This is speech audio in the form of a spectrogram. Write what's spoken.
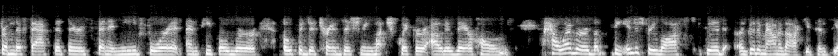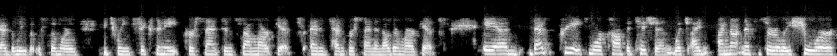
from the fact that there's been a need for it and people were open to transitioning much quicker out of their homes. However, the, the industry lost good, a good amount of occupancy. I believe it was somewhere between six and eight percent in some markets and 10% in other markets. And that creates more competition, which I, I'm not necessarily sure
